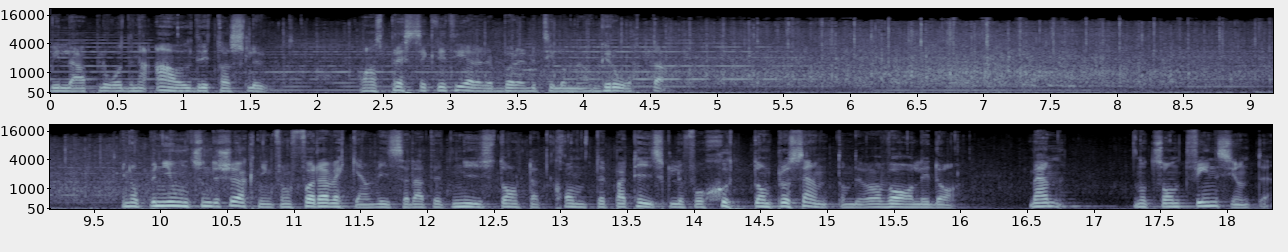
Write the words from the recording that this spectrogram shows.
ville applåderna aldrig ta slut. Och hans pressekreterare började till och med att gråta. En opinionsundersökning från förra veckan visade att ett nystartat konteparti skulle få 17% om det var val idag. Men något sånt finns ju inte.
